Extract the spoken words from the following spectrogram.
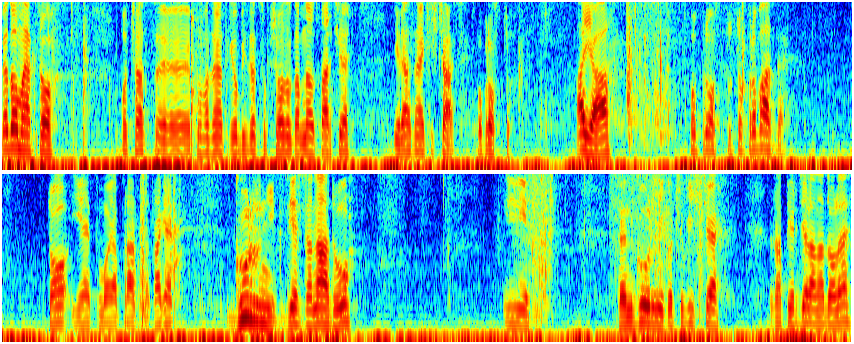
wiadomo jak to podczas e, prowadzenia takiego biznesu przychodzą tam na otwarcie i raz na jakiś czas, po prostu. A ja po prostu to prowadzę. To jest moja praca. Tak jak górnik zjeżdża na dół i ten górnik oczywiście zapierdziela na dole.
